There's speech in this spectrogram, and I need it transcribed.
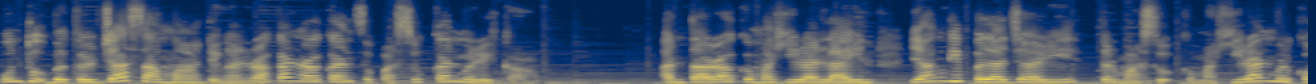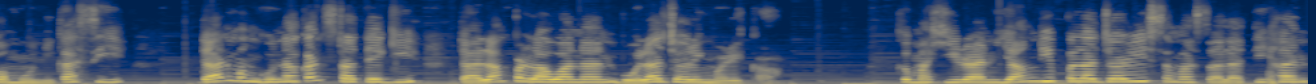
untuk bekerja sama dengan rakan-rakan sepasukan mereka. Antara kemahiran lain yang dipelajari termasuk kemahiran berkomunikasi dan menggunakan strategi dalam perlawanan bola jaring mereka. Kemahiran yang dipelajari semasa latihan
